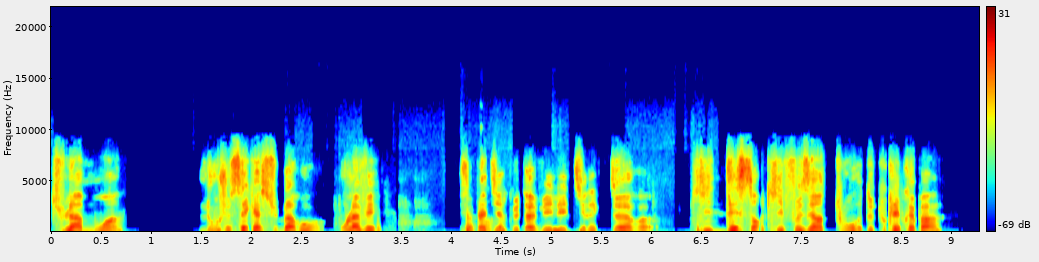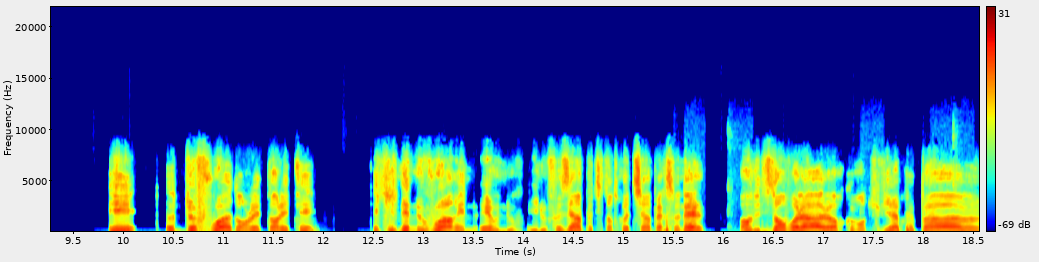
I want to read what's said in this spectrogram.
tu l'as moins. Nous, je sais qu'à Subaru, on l'avait. C'est-à-dire que tu avais les directeurs qui, descend, qui faisaient un tour de toutes les prépas et euh, deux fois dans l'été et qui venaient nous voir et, nous, ils nous faisaient un petit entretien personnel en nous disant voilà alors comment tu vis la prépa euh,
